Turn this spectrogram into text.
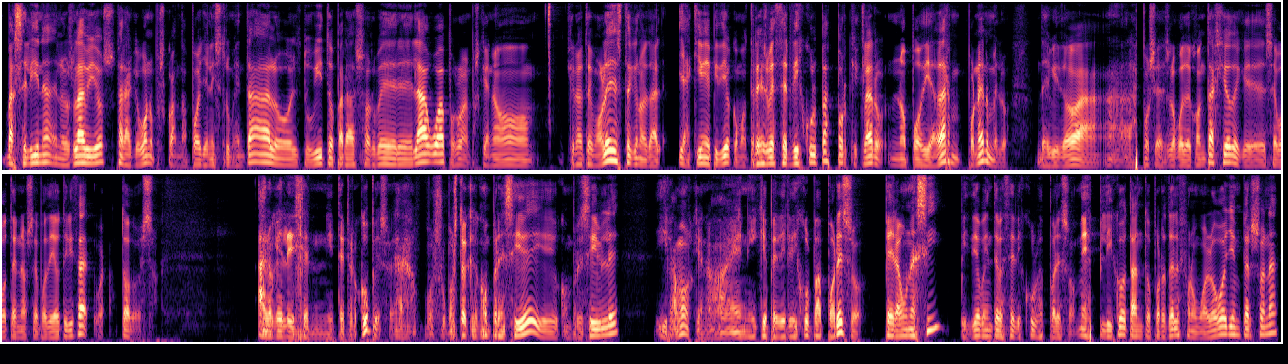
vaselina en los labios para que, bueno, pues cuando apoya el instrumental o el tubito para absorber el agua, pues bueno, pues que no, que no te moleste, que no tal. Y aquí me pidió como tres veces disculpas porque, claro, no podía dar, ponérmelo, debido a, las posibilidades luego de contagio, de que ese bote no se podía utilizar, bueno, todo eso. A lo que le dije, ni te preocupes, por supuesto que comprensible y comprensible, y vamos, que no hay ni que pedir disculpas por eso. Pero aún así, pidió 20 veces disculpas por eso. Me explicó tanto por teléfono como luego y en persona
